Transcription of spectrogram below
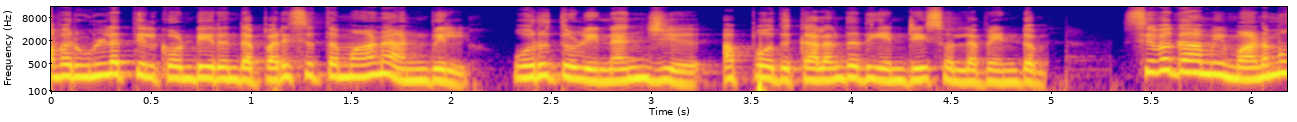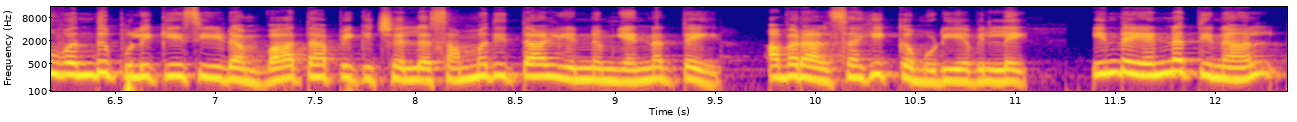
அவர் உள்ளத்தில் கொண்டிருந்த பரிசுத்தமான அன்பில் ஒரு துளி நஞ்சு அப்போது கலந்தது என்றே சொல்ல வேண்டும். சிவகாமி மனமு வந்து புலிகேசியிடம் வாத்தாப்பிக்கு செல்ல சம்மதித்தாள் என்னும் எண்ணத்தை அவரால் சகிக்க முடியவில்லை. இந்த எண்ணத்தினால்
